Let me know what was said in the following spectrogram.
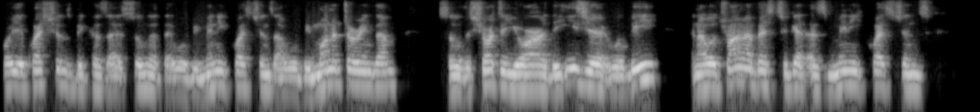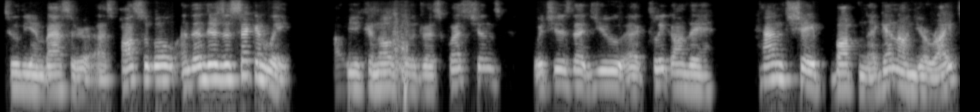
for your questions because I assume that there will be many questions. I will be monitoring them. So the shorter you are, the easier it will be. And I will try my best to get as many questions to the ambassador as possible. And then there's a second way you can also address questions, which is that you uh, click on the hand-shaped button again on your right.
